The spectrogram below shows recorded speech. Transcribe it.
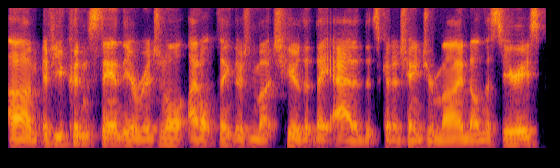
Um, if you couldn't stand the original, I don't think there's much here that they added that's going to change your mind on the series.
